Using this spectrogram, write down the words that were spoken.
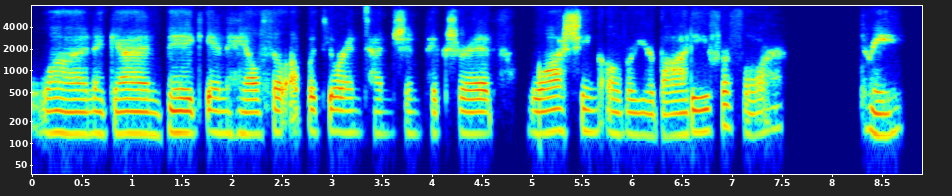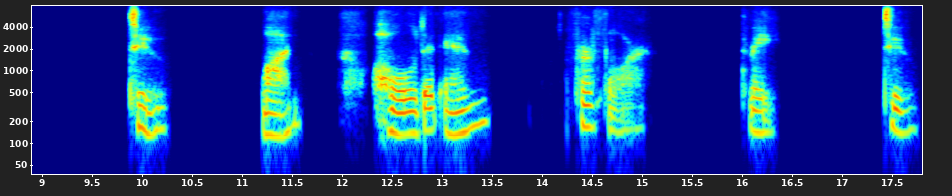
one. Again, big inhale. Fill up with your intention. Picture it washing over your body for four, three, two, one. Hold it in for four, three, two,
